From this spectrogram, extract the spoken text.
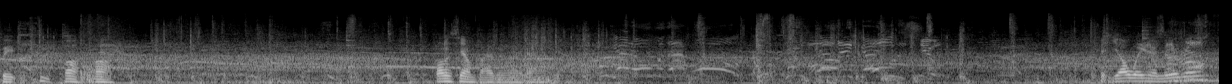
Bait. Oh, oh. Honestly, I'm vibing right now. Y'all waiting on me again?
